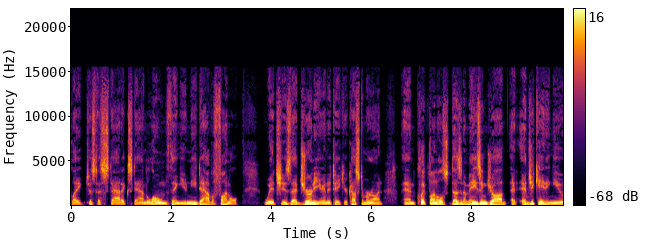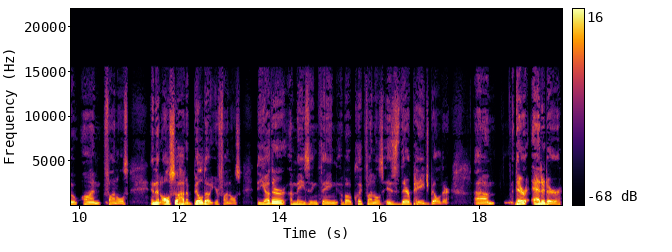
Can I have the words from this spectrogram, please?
like just a static standalone thing. You need to have a funnel which is that journey you're going to take your customer on. And ClickFunnels does an amazing job at educating you on funnels and then also how to build out your funnels. The other amazing thing about ClickFunnels is their page builder. Um, their editor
